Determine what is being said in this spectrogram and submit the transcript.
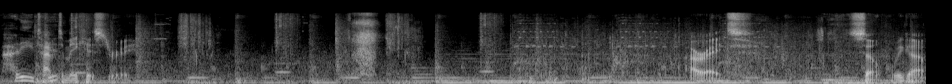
How do you Time to make history. Alright. So, we got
